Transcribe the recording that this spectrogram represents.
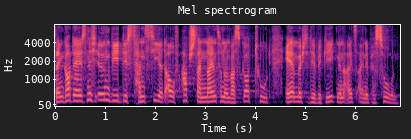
Denn Gott, er ist nicht irgendwie distanziert auf Abstand, nein, sondern was Gott tut, er möchte dir begegnen als eine Person.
